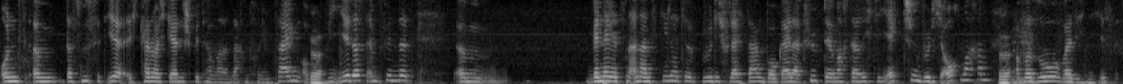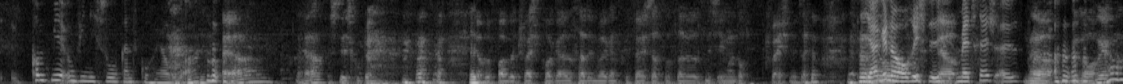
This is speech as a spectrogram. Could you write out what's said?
Und ähm, das müsstet ihr, ich kann euch gerne später mal Sachen von ihm zeigen, ob, Ja. wie ihr das empfindet. Ähm, wenn er jetzt einen anderen Stil hätte, würde ich vielleicht sagen, boah, geiler Typ, der macht da richtig Action, würde ich auch machen. Ja. Aber so, weiß ich nicht, es kommt mir irgendwie nicht so ganz geheuer rüber. Ja, ja, verstehe ich gut. Ja. ja, aber vor allem bei Trash Poker ist es halt immer ganz gefährlich, dass es dann nicht irgendwann doch Trash wird. ja, genau, richtig. Ja. Mehr Trash als Ja, Poker. genau, ja.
